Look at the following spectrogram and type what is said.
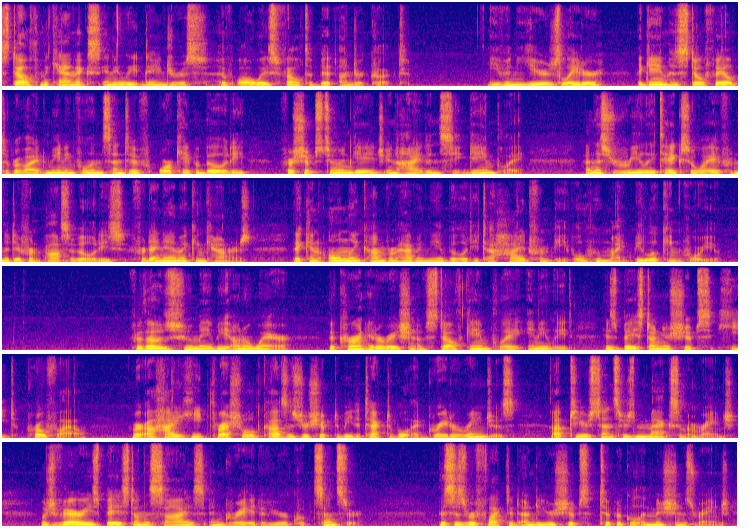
Stealth mechanics in Elite Dangerous have always felt a bit undercooked. Even years later, the game has still failed to provide meaningful incentive or capability for ships to engage in hide and seek gameplay, and this really takes away from the different possibilities for dynamic encounters that can only come from having the ability to hide from people who might be looking for you. For those who may be unaware, the current iteration of stealth gameplay in Elite is based on your ship's heat profile, where a high heat threshold causes your ship to be detectable at greater ranges, up to your sensor's maximum range, which varies based on the size and grade of your equipped sensor. This is reflected under your ship's typical emissions range,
